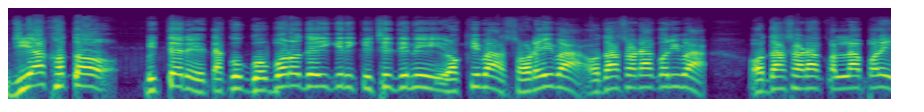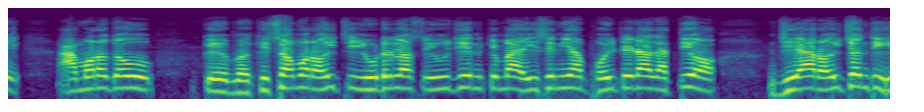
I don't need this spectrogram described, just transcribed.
ଜିଆ ଖତ ଭିତରେ ତାକୁ ଗୋବର ଦେଇକିରି କିଛି ଦିନ ରଖିବା ସଢ଼େଇବା ଅଧା ସଢ଼ା କରିବା। ଅଧା ସଢ଼ା କଲା ପରେ ଆମର ଯେଉଁ କିସମ ରହିଛି ୟୁଡ୍ରିଲସ୍ ୟୁଜିନ୍ କିମ୍ବା ଇସିନିଆ ଫୋଇଟିଡ଼ା ଜାତୀୟ ଜିଆ ରହିଛନ୍ତି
